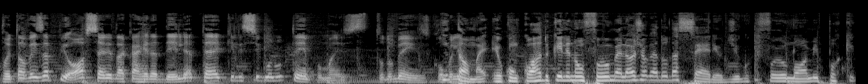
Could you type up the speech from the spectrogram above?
Foi talvez a pior série da carreira dele até aquele segundo tempo, mas tudo bem. então, ele... mas eu concordo que ele não foi o melhor jogador da série. Eu digo que foi o nome porque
